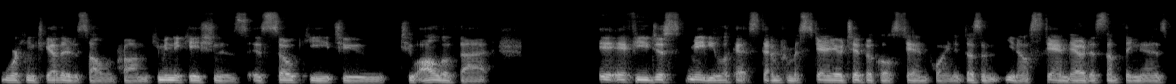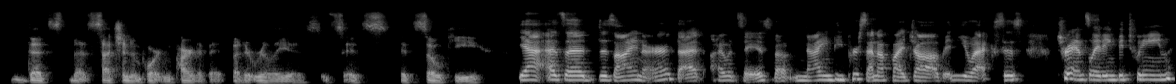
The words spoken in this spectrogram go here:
working together to solve a problem communication is is so key to to all of that. If you just maybe look at stem from a stereotypical standpoint it doesn't you know stand out as something as that's that's such an important part of it but it really is. It's it's it's so key. Yeah as a designer that i would say is about 90% of my job in ux is translating between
